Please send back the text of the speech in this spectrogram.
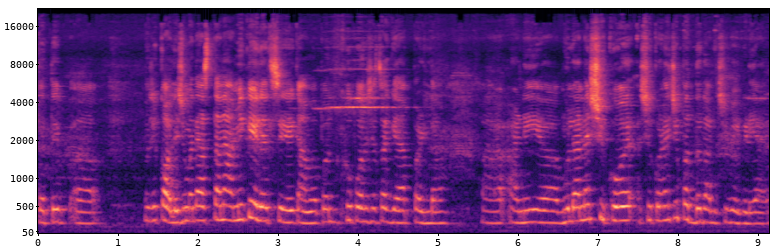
तर ते म्हणजे कॉलेजमध्ये असताना आम्ही केलेच सगळे कामं पण खूप वर्षाचा गॅप पडला. आणि मुलांना शिकव शिकवण्याची पद्धत आमची वेगळी आहे.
